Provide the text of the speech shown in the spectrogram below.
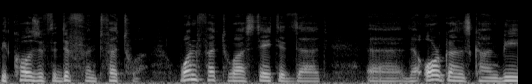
because of the different fatwa. One fatwa stated that uh, the organs can be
